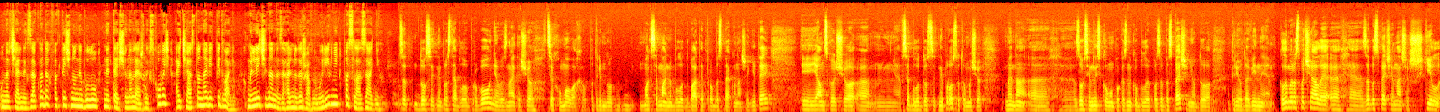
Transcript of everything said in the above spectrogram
У навчальних закладах фактично не було не те, що належних сховищ, а й часто навіть підвалів. Хмельниччина на загальнодержавному рівні пасла задніх. Це досить непросте було випробовування. Ви знаєте, що в цих умовах потрібно максимально було дбати про безпеку наших дітей. І я вам скажу, що е, все було досить непросто, тому що ми на е, зовсім низькому показнику були по забезпеченню до періоду війни. Коли ми розпочали е, е, забезпечення наших шкіл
